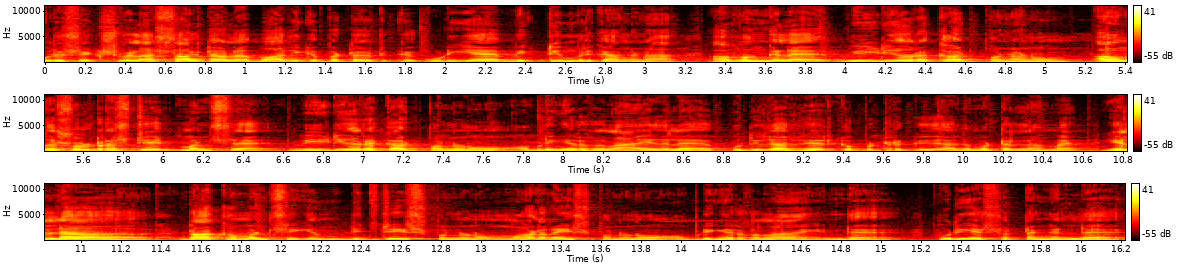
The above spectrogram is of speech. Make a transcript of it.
ஒரு செக்ஷுவல் அசால்ட்டால் பாதிக்கப்பட்ட இருக்கக்கூடிய விக்டிம் இருக்காங்கன்னா அவங்கள வீடியோ ரெக்கார்ட் பண்ணணும். அவங்க சொல்கிற ஸ்டேட்மெண்ட்ஸை வீடியோ ரெக்கார்ட் பண்ணணும் அப்படிங்கிறதெல்லாம் இதில் புதிதாக சேர்க்கப்பட்டிருக்கு. அது மட்டும் இல்லாமல் எல்லா டாக்குமெண்ட்ஸையும் டிஜிட்டைஸ் பண்ணணும் மாடர்னைஸ் பண்ணணும் அப்படிங்கிறதெல்லாம் இந்த புதிய சட்டங்களில்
